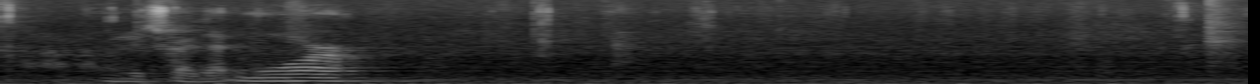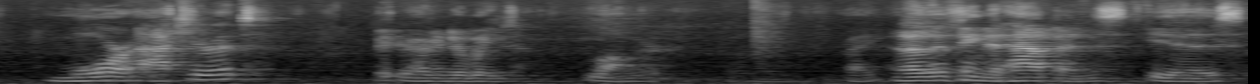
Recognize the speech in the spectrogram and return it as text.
how do I describe that? More, more accurate, but you're having to wait longer, right? Another thing that happens is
